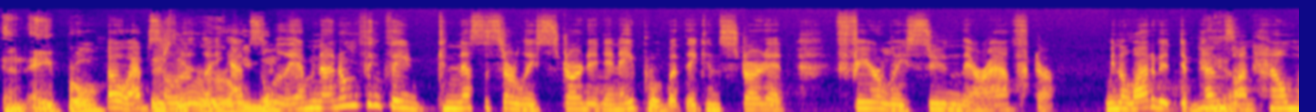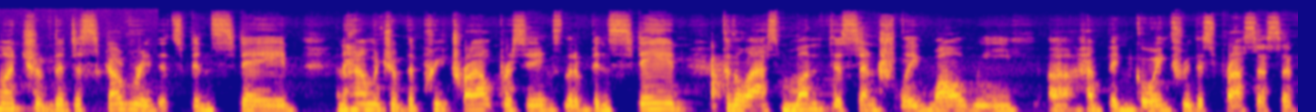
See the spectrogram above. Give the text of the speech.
in April. Oh, absolutely, absolutely. May? I mean, I don't think they can necessarily start it in April, but they can start it fairly soon thereafter. I mean, a lot of it depends yeah. on how much of the discovery that's been stayed and how much of the pretrial proceedings that have been stayed for the last month, essentially, while we uh, have been going through this process of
